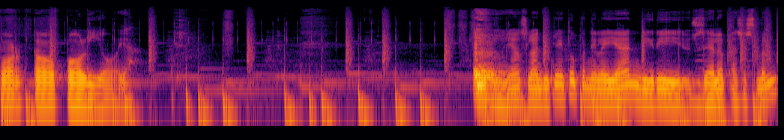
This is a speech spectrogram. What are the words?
portofolio ya. Yang selanjutnya itu penilaian diri self assessment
